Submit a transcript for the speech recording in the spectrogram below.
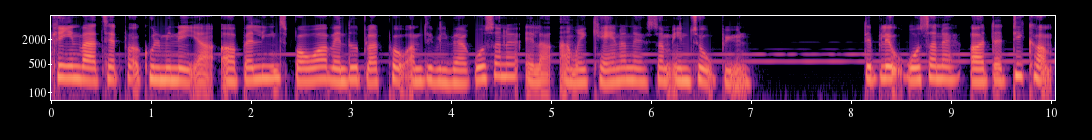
Krigen var tæt på at kulminere, og Berlins borgere ventede blot på, om det ville være russerne eller amerikanerne, som indtog byen. Det blev russerne, og da de kom,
